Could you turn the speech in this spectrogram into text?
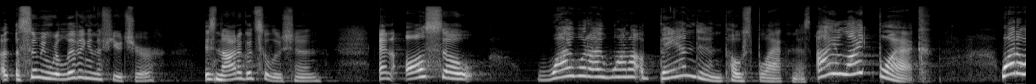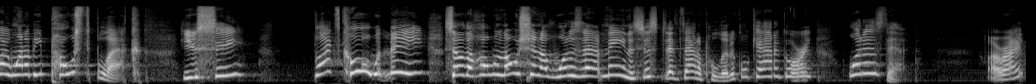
assuming we're living in the future, is not a good solution. And also why would I want to abandon post-blackness? I like black. Why do I want to be post-black? You see? Black's cool with me. So the whole notion of what does that mean? It's just, is that a political category? What is that? All right?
